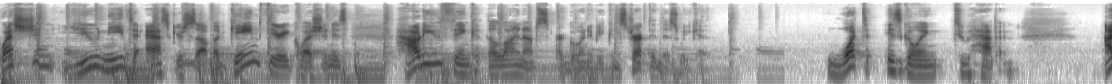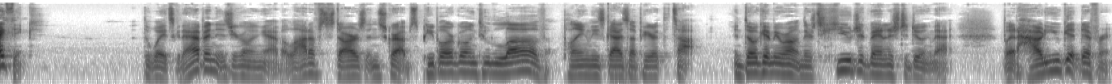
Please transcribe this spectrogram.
question you need to ask yourself, a game theory question is how do you think the lineups are going to be constructed this weekend? What is going to happen? I think the way it's going to happen is you're going to have a lot of stars and scrubs. People are going to love playing these guys up here at the top. And don't get me wrong, there's huge advantage to doing that. But how do you get different?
